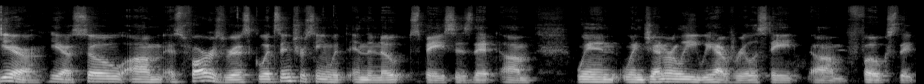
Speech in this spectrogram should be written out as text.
yeah yeah. So um, as far as risk what's interesting within the note space is that um, when when generally we have real estate um, folks that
